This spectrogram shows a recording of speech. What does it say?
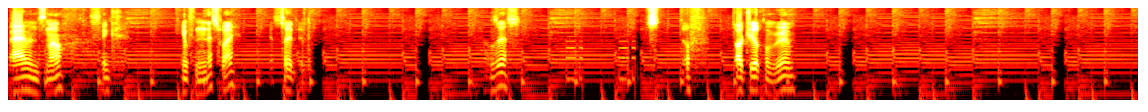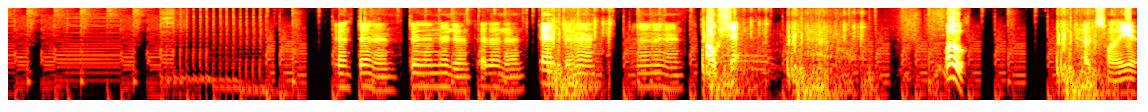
bearings now. I think came from this way. Yes, I did. How's this? Stuff. Dodgy looking room. Oh shit! Whoa! That's one of you.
